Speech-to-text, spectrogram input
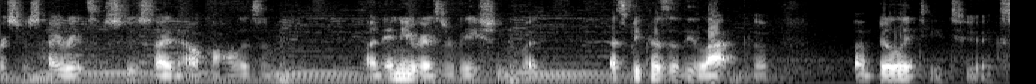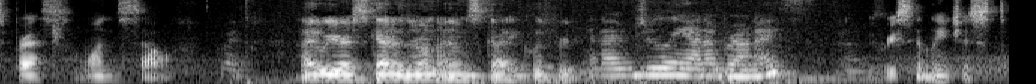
Of course, there's high rates of suicide and alcoholism on any reservation, but that's because of the lack of ability to express oneself. Hi, we are Scatter Their Own. I'm Scotty Clifford. And I'm Juliana Brown Eyes. We recently just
